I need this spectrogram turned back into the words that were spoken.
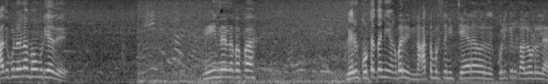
அதுக்குள்ளெல்லாம் போக முடியாது. மீன்ல இல்லை பாப்பா வெறும் குட்டை தண்ணி அங்கே பாரு நாத்த முடிச்ச தண்ணி சேராக வருது. குளிக்கிறதுக்கு அலோடு இல்லை.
